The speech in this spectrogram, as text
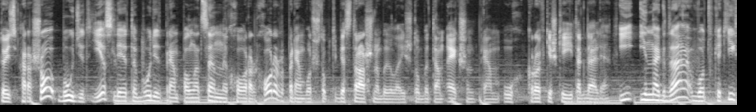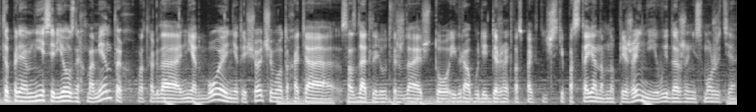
То есть хорошо будет, если это будет прям полноценный хоррор-хоррор, прям вот чтобы тебе страшно было, и чтобы там экшен прям, ух, кровь, кишки и так далее. И иногда вот в каких-то прям несерьезных моментах, вот когда нет боя, нет еще чего-то, хотя создатели утверждают, что игра будет держать вас практически постоянно в напряжении, и вы даже не сможете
